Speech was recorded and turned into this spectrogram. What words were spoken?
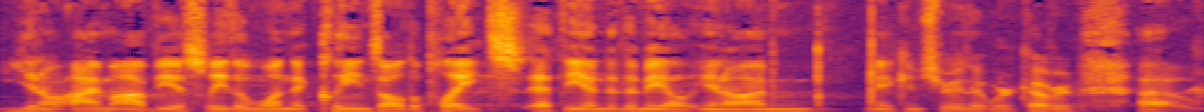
you know, I'm obviously the one that cleans all the plates at the end of the meal. You know, I'm making sure that we're covered uh,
